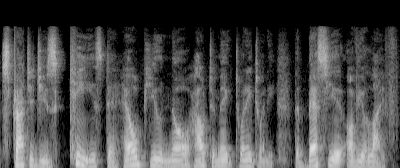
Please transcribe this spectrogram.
strategies, keys to help you know how to make 2020 the best year of your life.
